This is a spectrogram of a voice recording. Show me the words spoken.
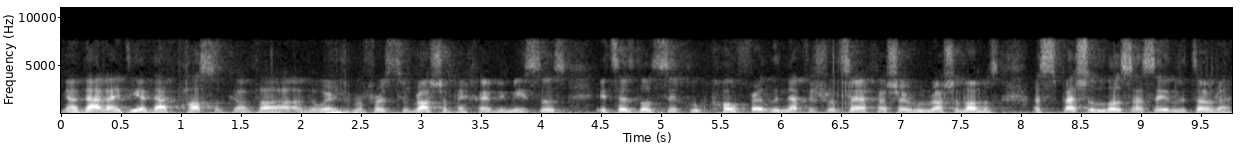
Now that idea, that pasuk of, uh, of the where it refers to Russia by Chayv Misos, it says Lo Sichu Kofer Linefesh Rotzeach Asher Hu Russia Lamus. A special Lo in the Torah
